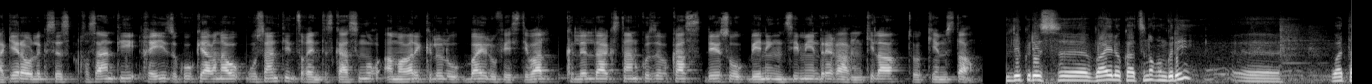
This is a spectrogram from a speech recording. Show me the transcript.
አጌራው ልግስስ ክሳንቲ ኸይዝ ኩክያግናው ጉሳንቲን ጽቐን ትስካስንጉ አማሪ ክልሉ ባይሉ ፌስቲቫል ክልል ዳግስታን ኩዝብካስ ዴሶ ቤኒን ሲሜን ሬቃቅን ኪላ ቶኬምስታ ሊኩዴስ ባይሎ ካትንቕ እንግዲህ ዋታ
